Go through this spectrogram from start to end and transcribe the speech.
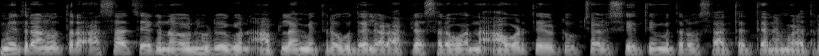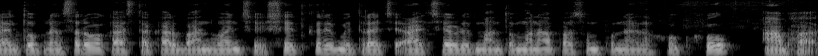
मित्रांनो तर असाच एक नवीन व्हिडिओ घेऊन आपला मित्र उदयलाड आपल्या सर्वांना आवडते युट्यूब चॅनल शेती मित्र सातत्याने मिळत राहील. तोपर्यंत सर्व कास्ताकार बांधवांचे शेतकरी मित्राचे आजच्या व्हिडिओत मानतो. मनापासून पुन्हा खूप खूप आभार.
